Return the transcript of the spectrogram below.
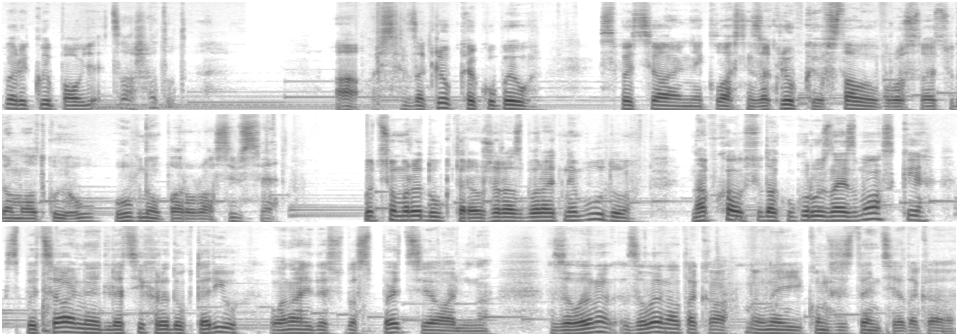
переклипав дядь Саша тут. А, ось закльопки купив спеціальні класні закльопки, вставив просто і гу- губнув пару раз і все. По цьому редуктора вже розбирати не буду. Напхав сюди кукурузної змазки спеціальної для цих редукторів. Вона йде сюди спеціальна. Зелена, зелена така, ну в неї консистенція така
